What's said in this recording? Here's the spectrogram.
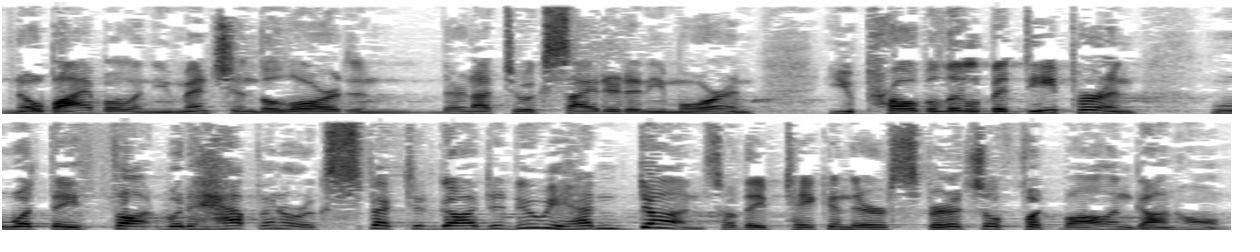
no Bible and you mention the Lord and they're not too excited anymore and you probe a little bit deeper and what they thought would happen or expected God to do, He hadn't done. So they've taken their spiritual football and gone home.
